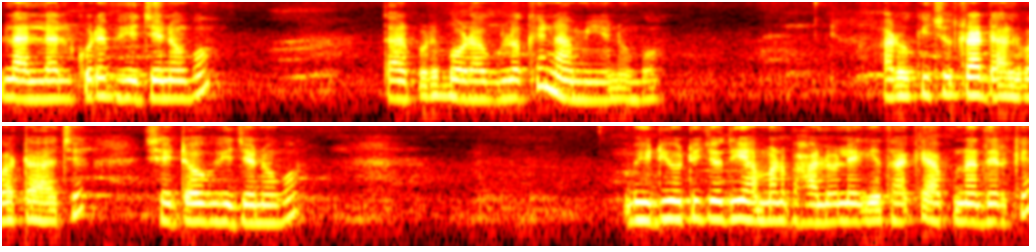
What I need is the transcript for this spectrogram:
লাল লাল করে ভেজে নেব। তারপরে বড়াগুলোকে নামিয়ে নেব। আরও কিছুটা ডাল বাটা আছে, সেটাও ভেজে নেব। ভিডিওটি যদি আমার ভালো লেগে থাকে আপনাদেরকে,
